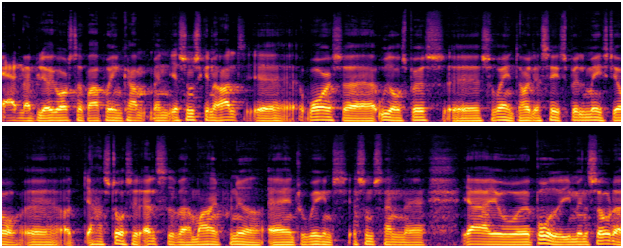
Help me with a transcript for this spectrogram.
Ja, man bliver ikke overstået bare på en kamp, men jeg synes generelt, uh, Warriors er ud over Spurs uh, suverænt hold, jeg har set spille mest i år, uh, og jeg har stort set altid været meget imponeret af Andrew Wiggins. Jeg synes, han, uh, jeg er jo boet i Minnesota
